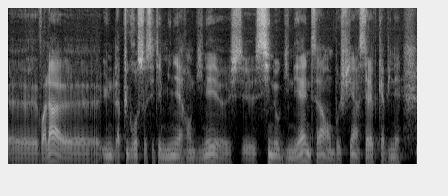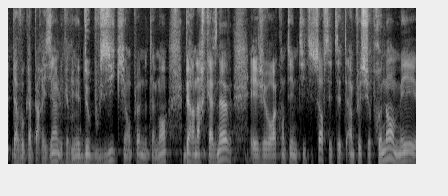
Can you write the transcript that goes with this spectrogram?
euh, voilà, euh, une, la plus grosse société minière en Guinée, sino-guinéenne, ça a embauché un célèbre cabinet d'avocats parisiens, le cabinet de Bouzy, qui emploie notamment Bernard Cazeneuve. Et je vais vous raconter une petite histoire, c'est peut-être un peu surprenant, mais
